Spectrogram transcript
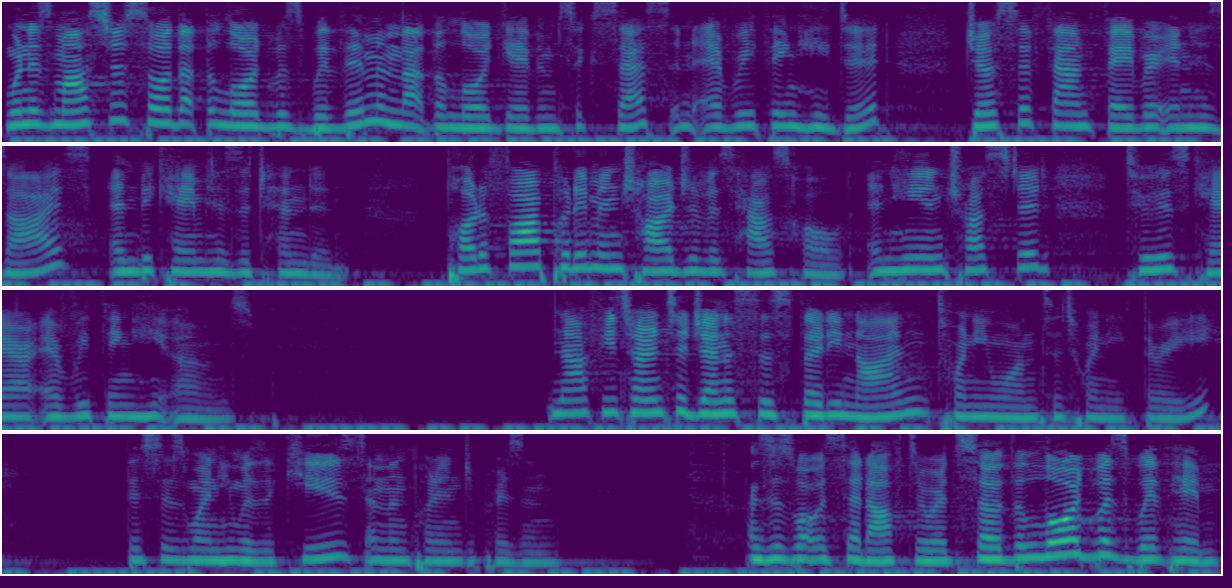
When his master saw that the Lord was with him and that the Lord gave him success in everything he did, Joseph found favor in his eyes and became his attendant. Potiphar put him in charge of his household, and he entrusted to his care everything he owned. Now, if you turn to Genesis 39 21 to 23, this is when he was accused and then put into prison. This is what was said afterwards. So the Lord was with him.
